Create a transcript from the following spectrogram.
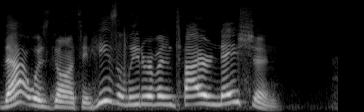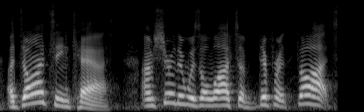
that was daunting. He's a leader of an entire nation, a daunting task. I'm sure there was a lots of different thoughts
